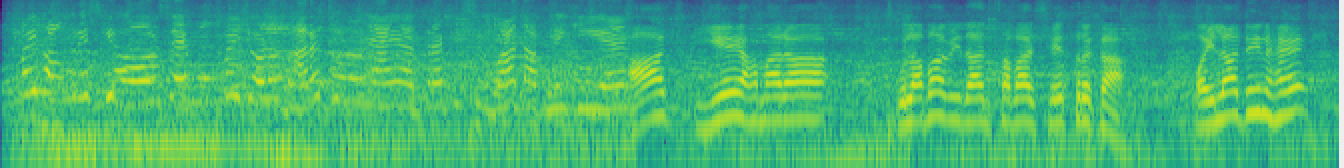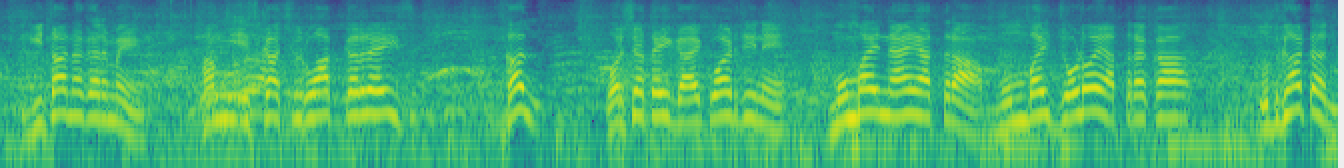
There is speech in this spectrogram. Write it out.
मुंबई कांग्रेस की ओर से मुंबई जोड़ो भारत जोड़ो यात्रा की शुरुआत आपने की है? आज ये हमारा कुलाबा विधानसभा क्षेत्र का पहला दिन है गीतानगर में। हम इसका शुरुआत कर रहे हैं। इस कल वर्षतई गायकवाड़ जी ने मुंबई न्याय यात्रा, मुंबई जोड़ो यात्रा का उद्घाटन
